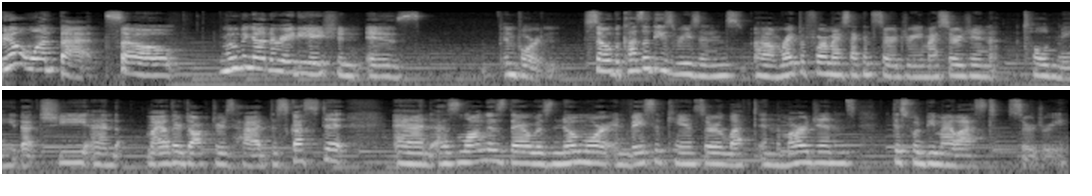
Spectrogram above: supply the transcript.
We don't want that. So moving on to radiation is important. So because of these reasons um, right before my second surgery my surgeon told me that she and my other doctors had discussed it and as long as there was no more invasive cancer left in the margins, this would be my last surgery.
